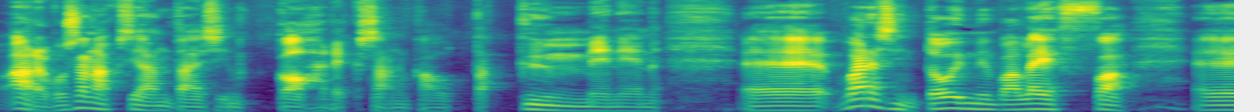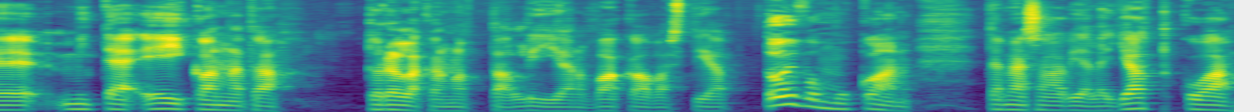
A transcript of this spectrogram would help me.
arvosanaksi antaisin kahdeksan kautta kymmenen. Varsin toimiva leffa, mitä ei kannata todellakaan ottaa liian vakavasti. Ja toivon mukaan tämä saa vielä jatkoa.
